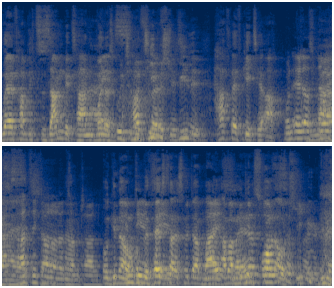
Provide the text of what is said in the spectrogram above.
Valve haben sich zusammengetan und wollen das Nice. ultimative Half-Life Spiel Half-Life GTA. Und Elder Scrolls Nice, hat sich da noch dazu getan. Und genau, Im und DLC. Bethesda ist mit dabei, Nice. aber mit dem angekündigt.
